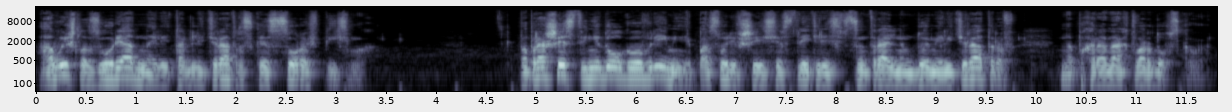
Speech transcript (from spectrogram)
а вышла заурядная литераторская ссора в письмах. По прошествии недолгого времени поссорившиеся встретились в Центральном доме литераторов на похоронах Твардовского –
